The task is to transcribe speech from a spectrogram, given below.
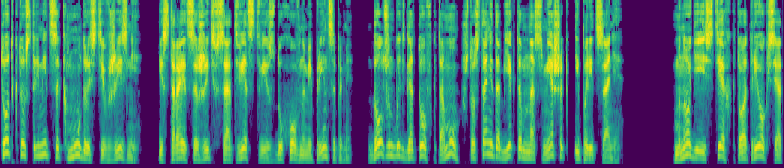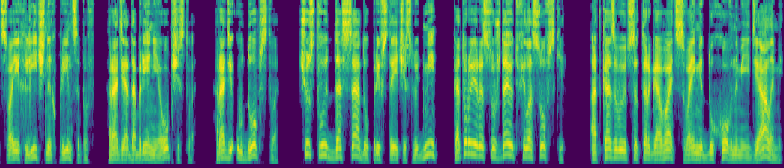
«Тот, кто стремится к мудрости в жизни и старается жить в соответствии с духовными принципами, должен быть готов к тому, что станет объектом насмешек и порицания. Многие из тех, кто отрекся от своих личных принципов ради одобрения общества, ради удобства, чувствуют досаду при встрече с людьми, которые рассуждают философски, отказываются торговать своими духовными идеалами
